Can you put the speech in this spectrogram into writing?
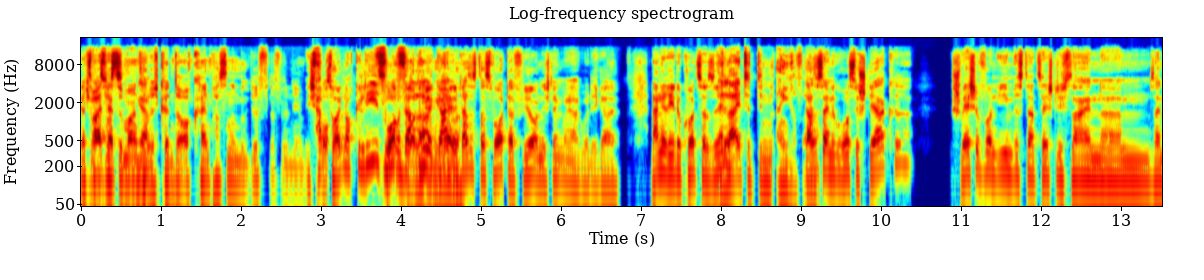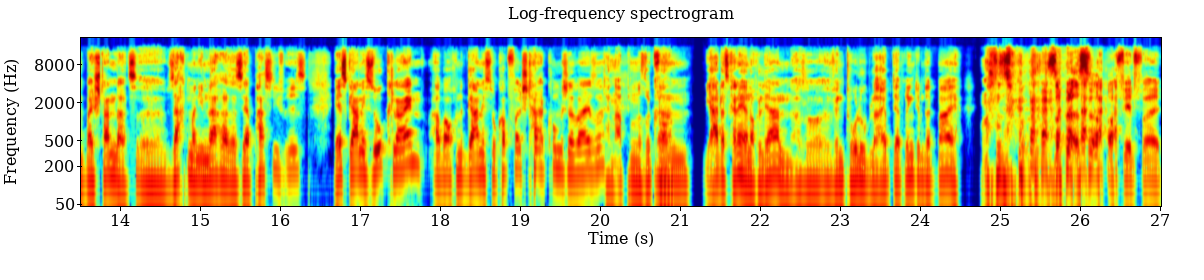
Der Ich weiß, was du meinst, ja. aber ich könnte auch keinen passenden Begriff dafür nehmen. Ich habe es heute noch gelesen und dachte mir, geil, das ist das Wort dafür. Und ich denke mir, ja gut, egal. Lange Rede, kurzer Er Sinn. leitet den Eingriff Das ist eine große Stärke. Schwäche von ihm ist tatsächlich sein, ähm, sein bei Standards. Äh, sagt man ihm nachher, dass er sehr passiv ist. Er ist gar nicht so klein, aber auch gar nicht so kopfballstark, komischerweise. Dann ab in den Rückraum. Ähm, ja, das kann er ja noch lernen. Also, wenn Tolu bleibt, der bringt ihm das bei. so, so oder so, auf jeden Fall.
